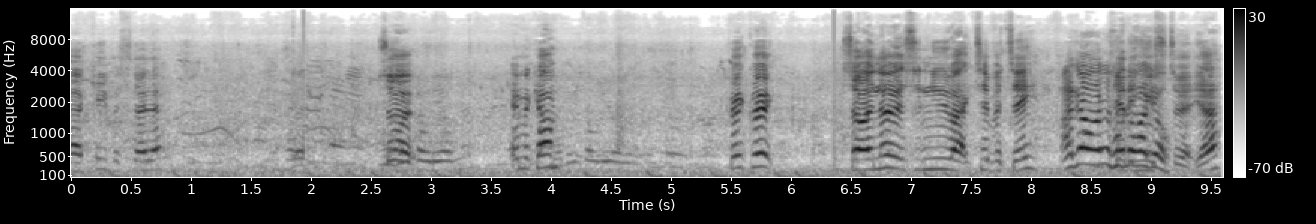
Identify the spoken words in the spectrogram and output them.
Uh, keeper, stay there. So, in we come. Quick, quick. So I know it's a new activity. I know, I Getting used to it, yeah?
